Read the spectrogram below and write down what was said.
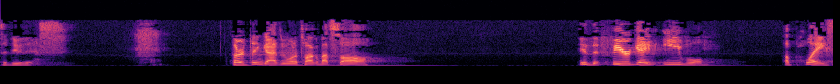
to do this. Third thing, guys, we want to talk about Saul is that fear gave evil a place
